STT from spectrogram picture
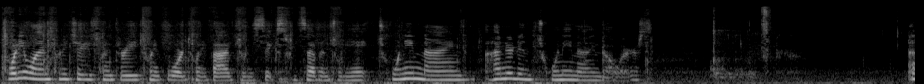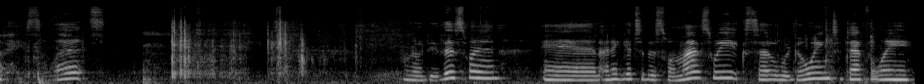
21, 22, 23, 24, 25, 26, 27, 28, 29, $129. Okay, so let's, we're going to do this one. And I didn't get to this one last week, so we're going to definitely,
